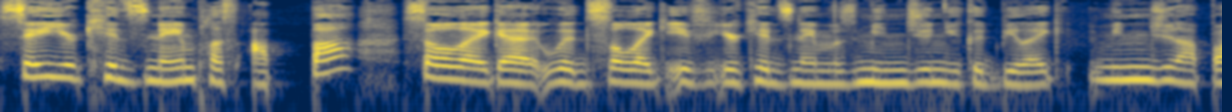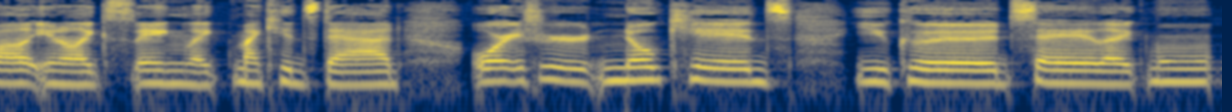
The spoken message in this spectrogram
say your kid's name plus 아빠. So like, uh, with, so like if your kid's name was Minjun, you could be like Minjun 아빠, you know, like saying like my kid's dad. Or if you're no kids, you could say like, 뭐,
